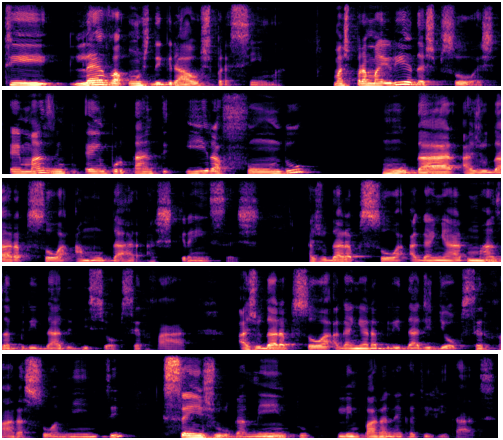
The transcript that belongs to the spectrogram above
te leva uns degraus para cima. Mas para a maioria das pessoas é mais é importante ir a fundo, mudar, ajudar a pessoa a mudar as crenças, ajudar a pessoa a ganhar mais habilidade de se observar, ajudar a pessoa a ganhar habilidade de observar a sua mente sem julgamento, limpar a negatividade.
